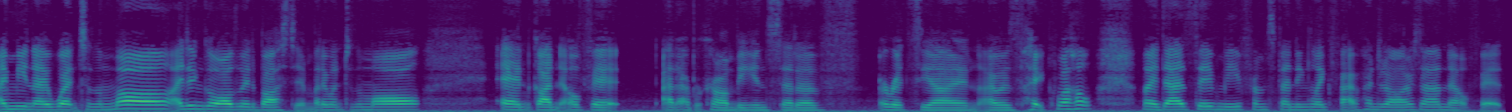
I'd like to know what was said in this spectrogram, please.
I mean, I went to the mall. I didn't go all the way to Boston, but I went to the mall and got an outfit at Abercrombie instead of Aritzia. And I was like, well, my dad saved me from spending like $500 on an outfit.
